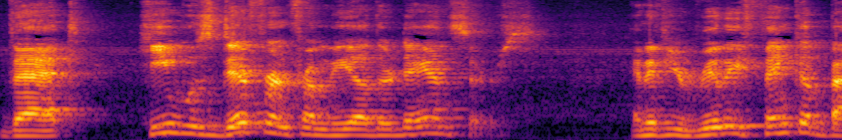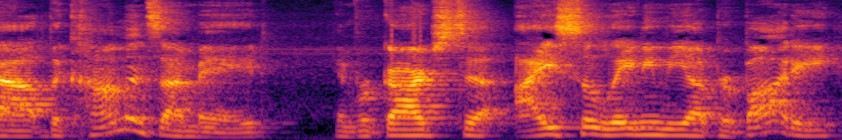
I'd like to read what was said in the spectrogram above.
that he was different from the other dancers. And if you really think about the comments I made in regards to isolating the upper body,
